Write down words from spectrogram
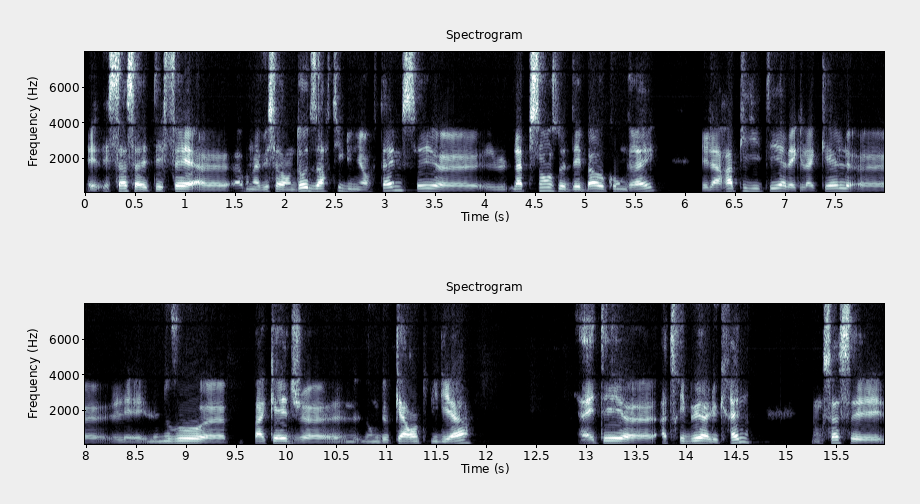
et, ça, ça a été fait, on a vu ça dans d'autres articles du New York Times, c'est l'absence de débat au Congrès et la rapidité avec laquelle euh, le nouveau euh, package euh, donc de 40 milliards a été attribué à l'Ukraine. Donc ça, c'est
